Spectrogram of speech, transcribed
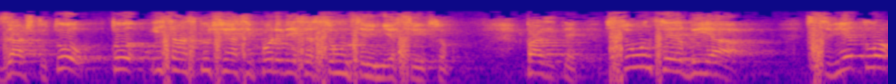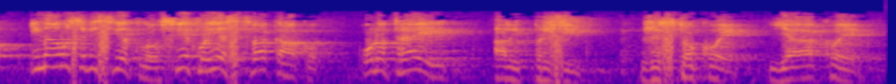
Zašto? To, to islamski učenjaci porede sa suncem i mjesecom. Pazite, sunce je bija, svjetlo, ima u sebi svjetlo. Svjetlo je svakako, ono traje, ali prži. Žestoko je, jako je.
